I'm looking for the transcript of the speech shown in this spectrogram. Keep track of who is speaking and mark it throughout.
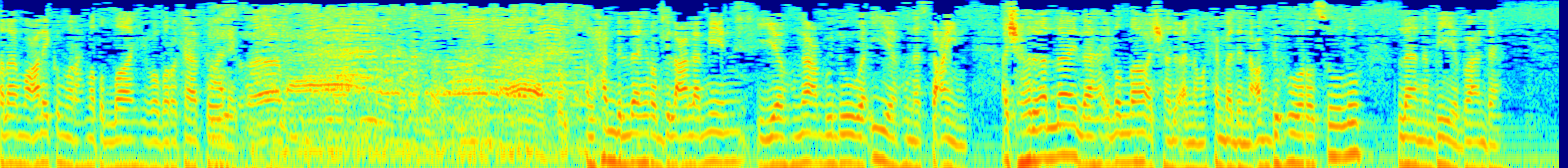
Speaker 1: Assalamualaikum warahmatullahi wabarakatuh. Alhamdulillahi rabbil alamin. Iyyahu na'budu wa iyyahu nasta'in. Asyhadu an la ilaha illallah wa asyhadu anna Muhammadan abduhu wa rasuluh la nabiyya ba'da.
